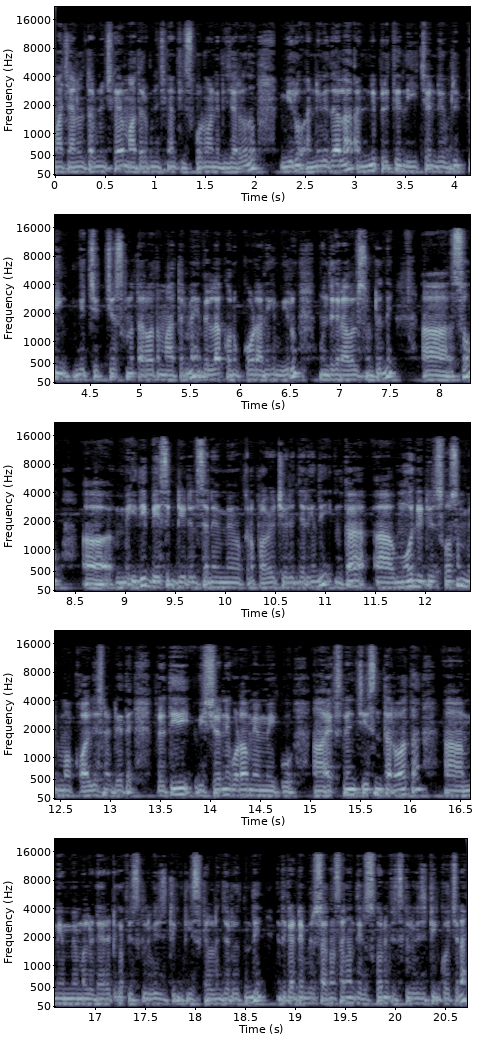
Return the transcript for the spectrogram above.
మా ఛానల్ తరపు నుంచి కానీ మా తరపు నుంచి కానీ తీసుకోవడం అనేది జరగదు. మీరు అన్ని విధాల అన్ని ప్రతిదీ ఈచ్ అండ్ ఎవ్రీథింగ్ మీరు చెక్ చేసుకున్న తర్వాత మాత్రమే వెళ్ళా కొనుక్కోవడానికి మీరు ముందుకు రావాల్సి ఉంటుంది. సో ఇది బేసిక్ డీటెయిల్స్ అనేవి మేము ఇక్కడ ప్రొవైడ్ చేయడం జరిగింది. ఇంకా మోర్ డీటెయిల్స్ కోసం మీరు మాకు కాల్ చేసినట్టయితే ప్రతి విషయాన్ని కూడా మేము మీకు ఎక్స్ప్లెయిన్ చేసిన తర్వాత మేము మిమ్మల్ని డైరెక్ట్గా ఫిజికల్ విజిటింగ్ తీసుకెళ్ళడం జరుగుతుంది. ఎందుకంటే మీరు సగం సగం తెలుసుకొని ఫిజికల్ విజిటింగ్ వచ్చినా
